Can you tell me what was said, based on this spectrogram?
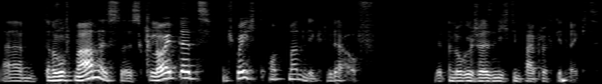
Ähm, dann ruft man an, es, es man spricht und man legt wieder auf. Wird dann logischerweise nicht im Pipedrive gedreckt.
